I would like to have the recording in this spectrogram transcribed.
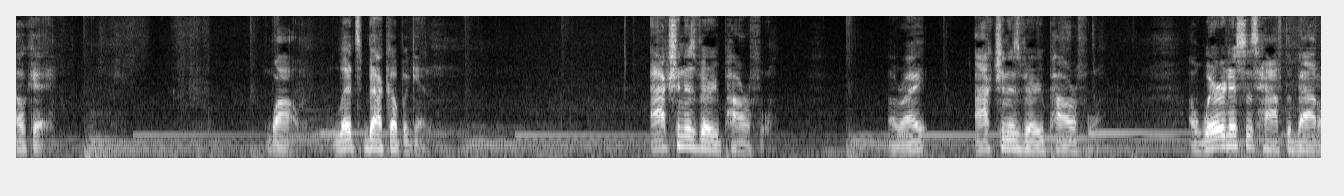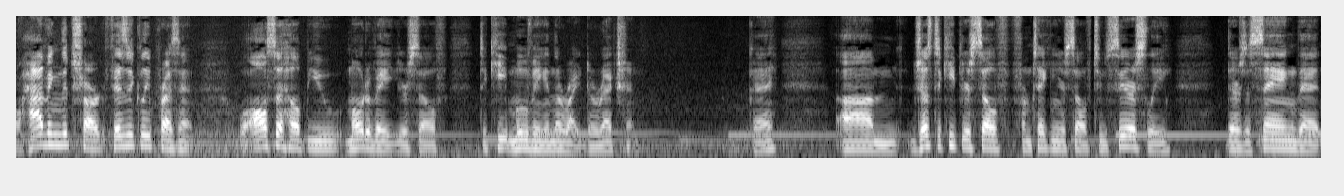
Okay. Wow. Let's back up again. Action is very powerful. All right? Action is very powerful. Awareness is half the battle. Having the chart physically present will also help you motivate yourself to keep moving in the right direction. Okay? Um, just to keep yourself from taking yourself too seriously, there's a saying that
